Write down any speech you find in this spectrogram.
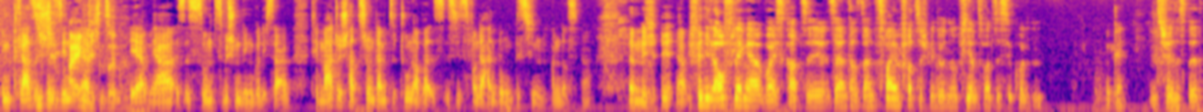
im klassischen nicht im Sinne. eigentlichen Sinne. Ja, ja, es ist so ein Zwischending, würde ich sagen. Thematisch hat es schon damit zu tun, aber es ist von der Handlung ein bisschen anders. Ja. Ähm, ich ich, ja. ich finde die Lauflänge, weil ich es gerade sehr interessant. 42 Minuten und 24 Sekunden. Okay. Ein schönes Bild.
